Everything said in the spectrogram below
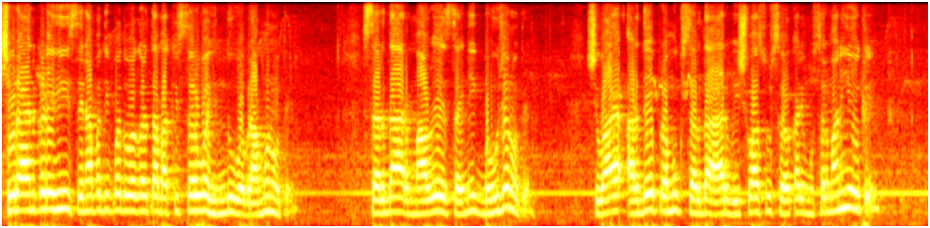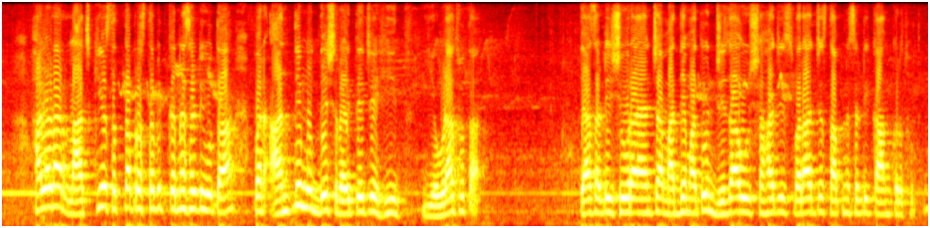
शिवरायांकडेही सेनापतीपद वगळता बाकी सर्व हिंदू व ब्राह्मण होते. सरदार मावळे सैनिक बहुजन होते. शिवाय अर्धे प्रमुख सरदार विश्वासू सहकारी मुसलमानही होते. हा लढा राजकीय सत्ता प्रस्थापित करण्यासाठी होता पण अंतिम उद्देश रयतेचे हित एवढाच होता. त्यासाठी शिवरायांच्या माध्यमातून जिजाऊ शहाजी स्वराज्य स्थापनेसाठी काम करत होते.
